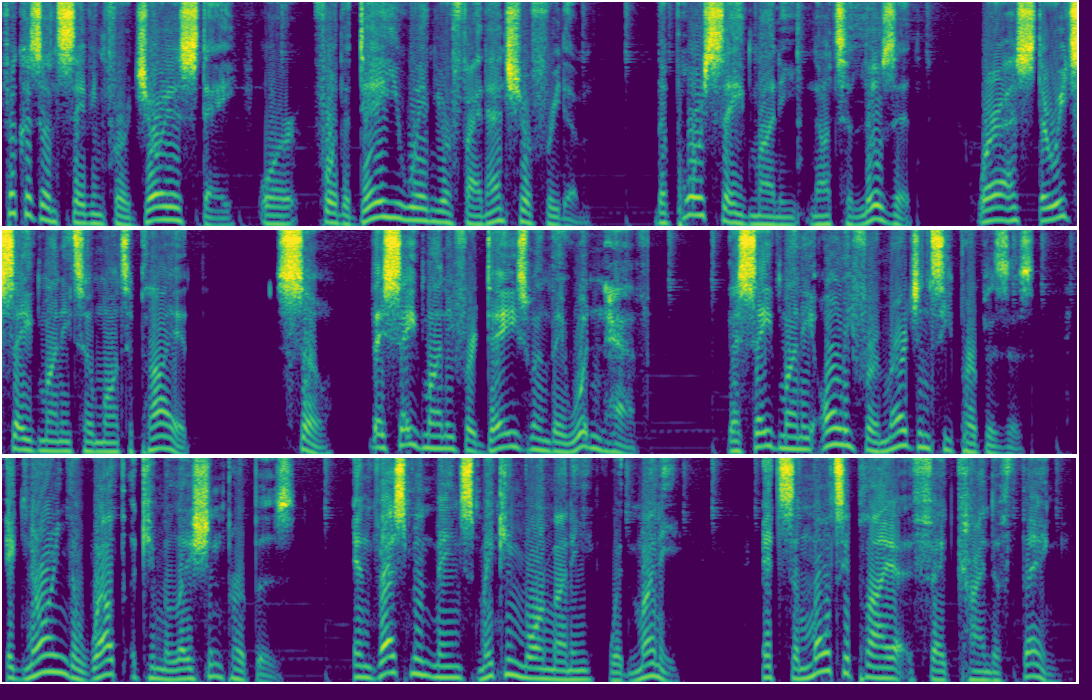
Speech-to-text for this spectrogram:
focus on saving for a joyous day or for the day you win your financial freedom. The poor save money not to lose it, whereas the rich save money to multiply it. So, they save money for days when they wouldn't have. They save money only for emergency purposes, ignoring the wealth accumulation purpose. Investment means making more money with money. It's a multiplier effect kind of thing.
